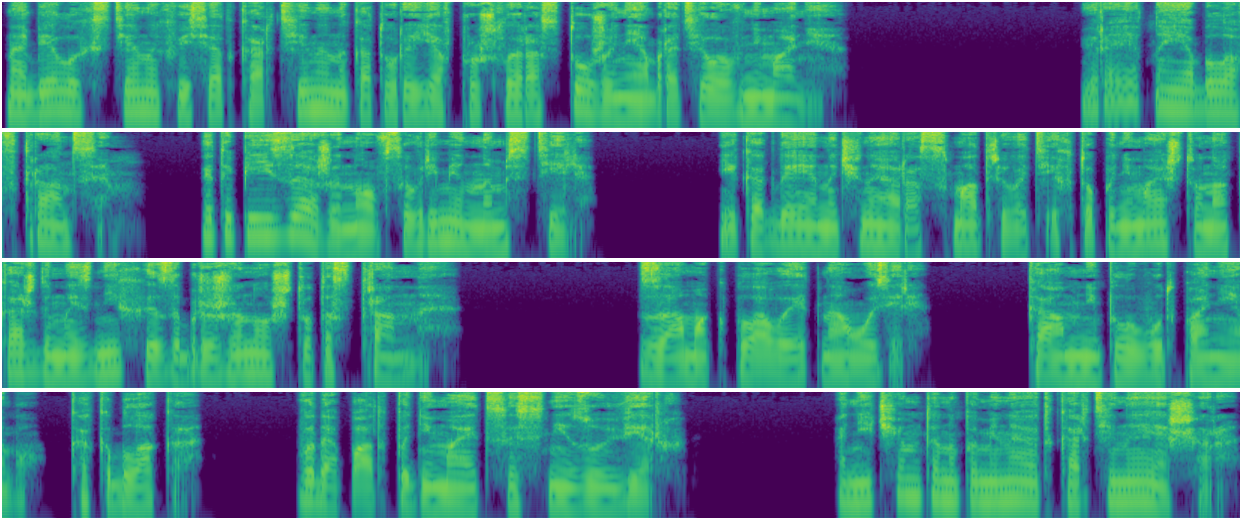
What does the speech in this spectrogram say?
На белых стенах висят картины, на которые я в прошлый раз тоже не обратила внимания. Вероятно, я была в трансе. Это пейзажи, но в современном стиле. И когда я начинаю рассматривать их, то понимаю, что на каждом из них изображено что-то странное. Замок плавает на озере. Камни плывут по небу, как облака. Водопад поднимается снизу вверх. Они чем-то напоминают картины Эшера.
